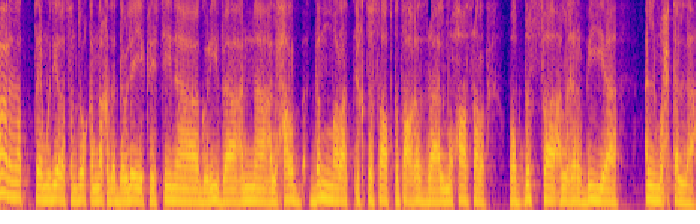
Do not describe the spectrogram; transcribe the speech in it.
أعلنت مديرة صندوق النقد الدولي كريستينا غوريفا أن الحرب دمرت اقتصاد قطاع غزة المحاصر والضفة الغربية المحتلة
